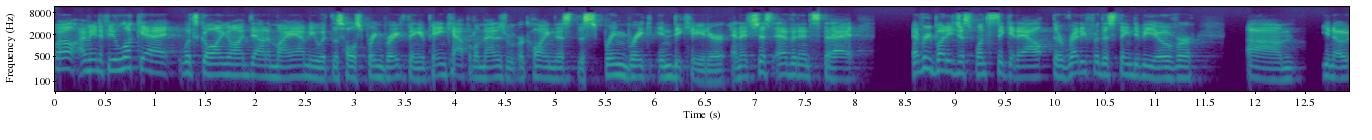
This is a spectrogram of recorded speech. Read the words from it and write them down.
Well, I mean, if you look at what's going on down in Miami with this whole spring break thing, at Payne Capital Management, we're calling this the spring break indicator. And it's just evidence that everybody just wants to get out. They're ready for this thing to be over. Um, you know,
